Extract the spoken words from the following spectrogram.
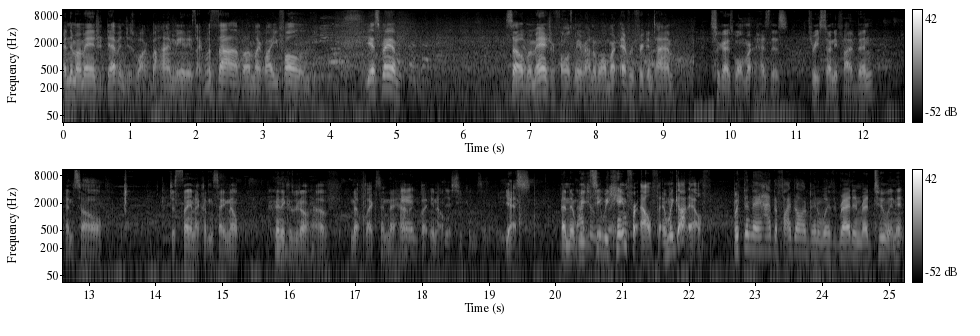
And then my manager Devin just walked behind me and he's like, "What's up?" I'm like, "Why are you following me?" yes, ma'am. So my manager follows me around to Walmart every freaking time. So guys, Walmart has this 375 bin, and so just saying I couldn't say no, mainly because we don't have Netflix and they have it, but you know. This you couldn't say no. Yes. And then we see we came for Elf and we got Elf, but then they had the five dollar bin with Red and Red Two in it,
